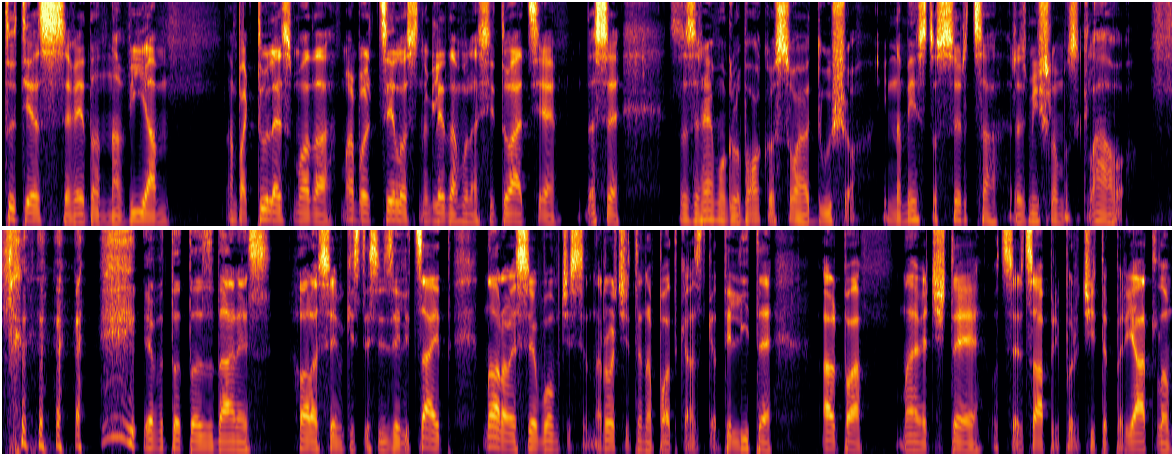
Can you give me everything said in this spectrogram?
tudi jaz seveda navijam, ampak tule smo, da malo bolj celostno gledamo na situacije, da se zazremo globoko v svojo dušo in na mesto srca razmišljamo z glavo. je pa to, to za danes. Hvala vsem, ki ste si vzeli cajt, noro vesel bom, če se naročite na podcast, ga delite ali pa največ te od srca priporočite prijateljem.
